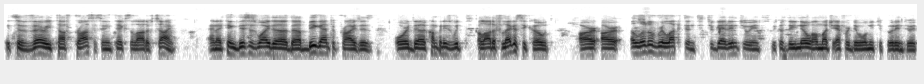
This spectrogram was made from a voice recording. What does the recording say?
it's a very tough process and it takes a lot of time. And I think this is why the, the big enterprises or the companies with a lot of legacy code are, are a little reluctant to get into it because they know how much effort they will need to put into it.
